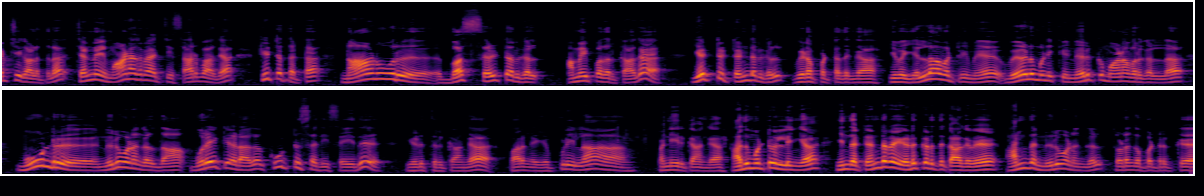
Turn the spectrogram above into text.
ஆட்சி காலத்தில் சென்னை மாநகராட்சி சார்பாக கிட்டத்தட்ட நானூறு பஸ் ஷெல்டர்கள் அமைப்பதற்காக எட்டு டெண்டர்கள் விடப்பட்டதுங்க. இவை எல்லாவற்றையுமே வேலுமணிக்கு நெருக்கமானவர்களில் மூன்று நிறுவனங்கள் தான் முறைகேடாக கூட்டு சதி செய்து எடுத்திருக்காங்க. பாருங்கள் எப்படிலாம் பண்ணியிருக்காங்க. அது மட்டும் இல்லைங்க இந்த டெண்டரை எடுக்கிறதுக்காகவே அந்த நிறுவனங்கள் தொடங்கப்பட்டிருக்கு.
